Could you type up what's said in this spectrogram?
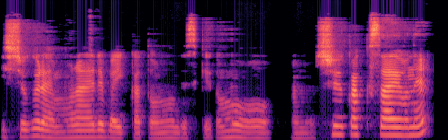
一緒ぐらいもらえればいいかと思うんですけども、あの、収穫祭をね、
